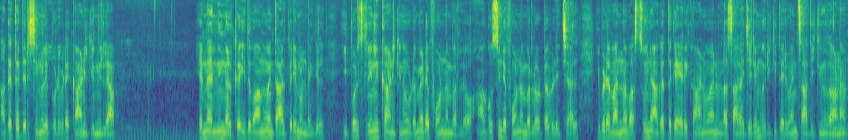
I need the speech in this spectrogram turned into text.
അകത്തെ ദൃശ്യങ്ങൾ ഇപ്പോൾ ഇവിടെ കാണിക്കുന്നില്ല. എന്നാൽ നിങ്ങൾക്ക് ഇത് വാങ്ങുവാൻ താല്പര്യമുണ്ടെങ്കിൽ ഇപ്പോൾ സ്ക്രീനിൽ കാണിക്കുന്ന ഉടമയുടെ ഫോൺ നമ്പറിലോ ആഗൂസിന്റെ ഫോൺ നമ്പറിലോട്ടോ വിളിച്ചാൽ ഇവിടെ വന്ന് വസ്തുവിന് അകത്ത് കയറി കാണുവാനുള്ള സാഹചര്യം ഒരുക്കി തരുവാൻ സാധിക്കുന്നതാണ്.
